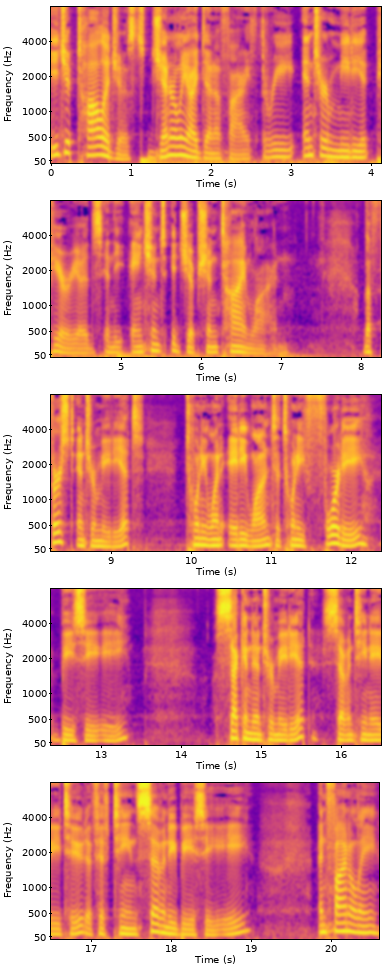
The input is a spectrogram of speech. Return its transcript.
Egyptologists generally identify three intermediate periods in the ancient Egyptian timeline. The first intermediate, 2181 to 2040 BCE, second intermediate, 1782 to 1570 BCE, and finally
